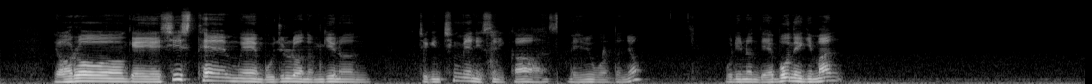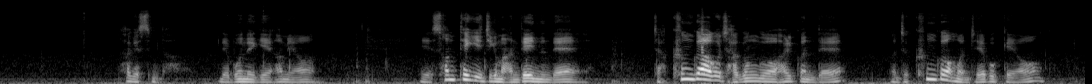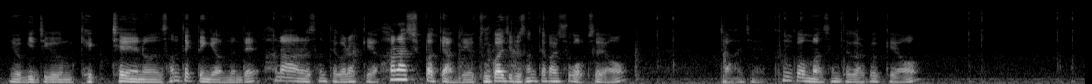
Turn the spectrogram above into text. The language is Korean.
여러 개의 시스템의 모듈로 넘기는 적인 측면이 있으니까 메뉴거든요. 우리는 내보내기만 하겠습니다. 내보내기 하면 예, 선택이 지금 안 돼 있는데 자, 큰 거하고 작은 거 할 건데 먼저 큰 거 먼저 해볼게요. 여기 지금 객체에는 선택된 게 없는데 하나를 선택을 할게요. 하나씩 밖에 안 돼요. 두 가지를 선택할 수가 없어요. 자, 이제 큰 것만 선택을 해볼게요.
